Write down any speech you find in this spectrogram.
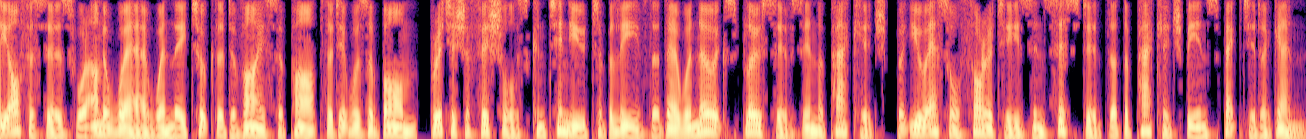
The officers were unaware when they took the device apart that it was a bomb. British officials continued to believe that there were no explosives in the package, but U.S. authorities insisted that the package be inspected again.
